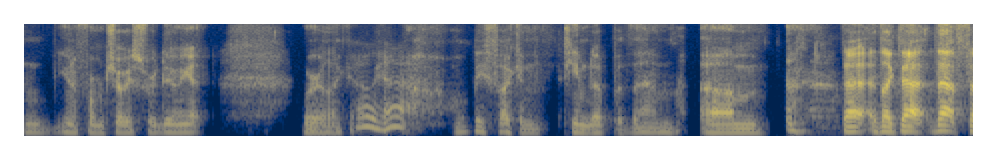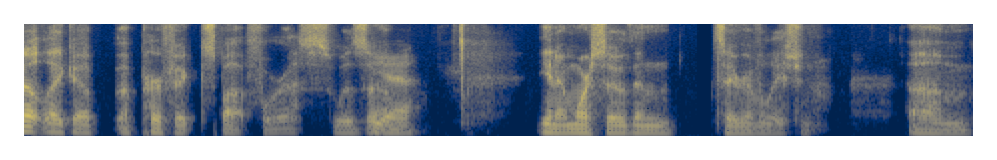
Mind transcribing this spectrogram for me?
and Uniform Choice were doing it, we were like, oh yeah, we'll be fucking teamed up with them. Um, that like that that felt like a a perfect spot for us. Was um, yeah you know more so than say Revelation. Um,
